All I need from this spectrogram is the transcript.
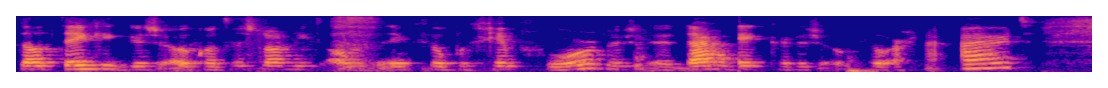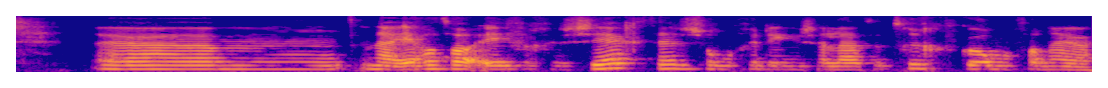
dat denk ik dus ook, want er is lang niet altijd even veel begrip voor. Dus eh, daarom kijk ik er dus ook heel erg naar uit. Um, nou, je had al even gezegd, hè, sommige dingen zijn later teruggekomen van, nou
